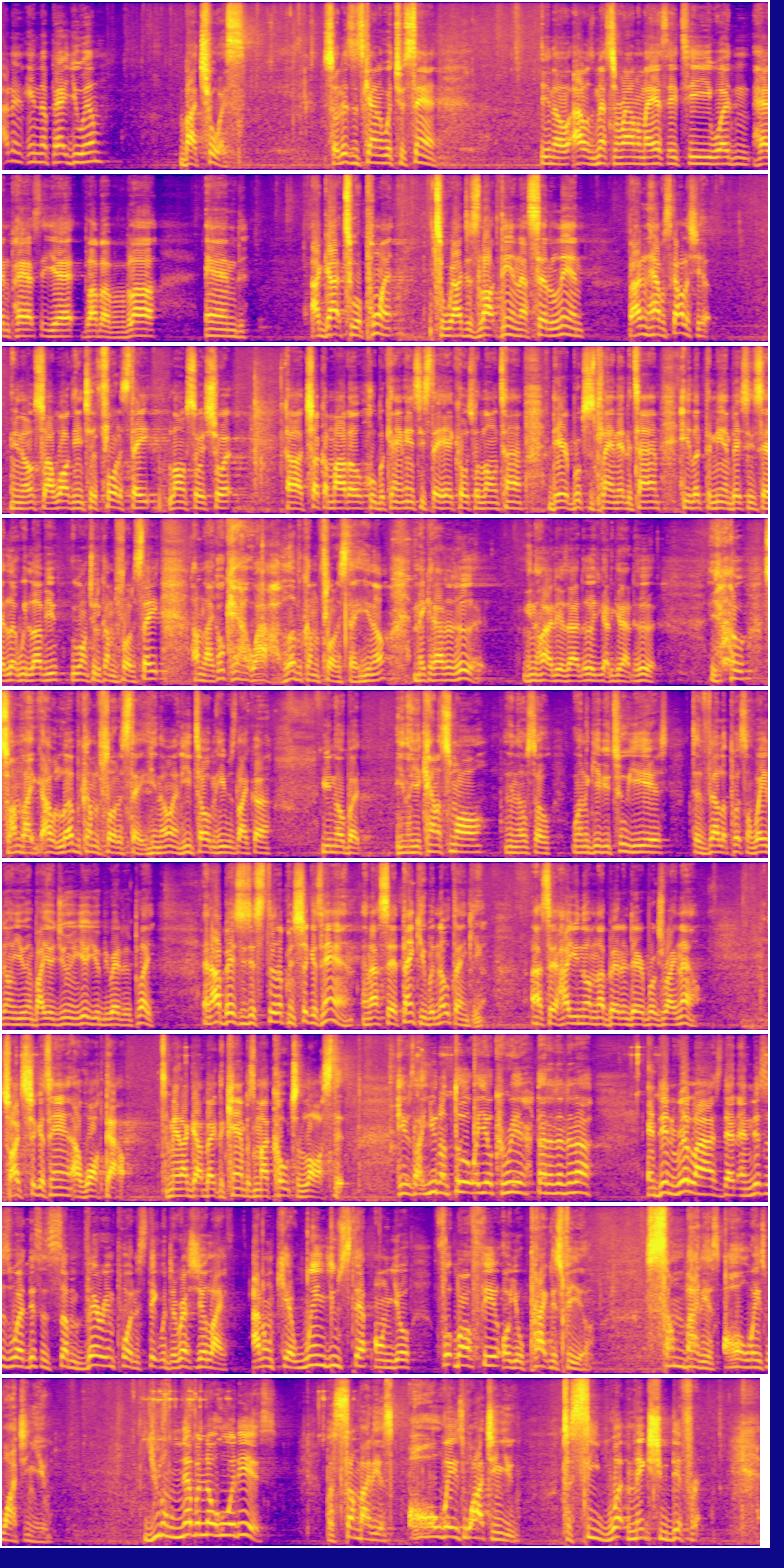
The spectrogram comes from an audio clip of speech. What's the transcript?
I didn't end up at UM by choice. So this is kind of what you're saying. You know, I was messing around on my SAT, wasn't hadn't passed it yet, blah blah blah blah, and I got to a point to where I just locked in and I settled in, but I didn't have a scholarship. You know, so I walked into the Florida State. Long story short, uh, Chuck Amato, who became NC State head coach for a long time, Derrick Brooks was playing at the time. He looked at me and basically said, "Look, we love you. We want you to come to Florida State." I'm like, "Okay, wow, I love to come to Florida State. You know, make it out of the hood. You know how it is out of the hood. You got to get out the hood." You know, so I'm like, I would love to come to Florida State. You know, and he told me he was like, uh, you know, but you know, you're kind of small. You know, so we want to give you two years to develop, put some weight on you, and by your junior year, you'll be ready to play. And I basically just stood up and shook his hand. And I said, thank you, but no thank you. I said, how you know I'm not better than Derrick Brooks right now? So I shook his hand, I walked out. Man, I got back to campus, my coach lost it. He was like, you done threw away your career, da da da da da. And didn't realize that, and this is what, this is something very important to stick with the rest of your life. I don't care when you step on your football field or your practice field, somebody is always watching you. You don't never know who it is but somebody is always watching you to see what makes you different.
